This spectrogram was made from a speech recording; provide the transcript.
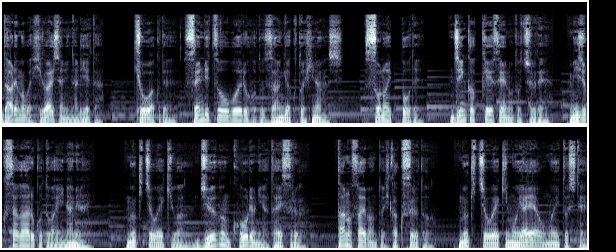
誰もが被害者になり得た、凶悪で戦慄を覚えるほど残虐と非難し、その一方で人格形成の途中で未熟さがあることは否めない。無期懲役は十分考慮に値するが、他の裁判と比較すると無期懲役もやや重いとして、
